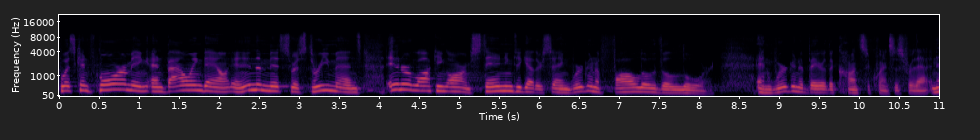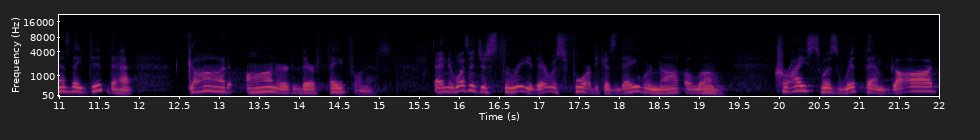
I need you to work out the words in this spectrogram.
was conforming and bowing down. And in the midst was three men's interlocking arms standing together saying, We're going to follow the Lord and we're going to bear the consequences for that. And as they did that, God honored their faithfulness. And it wasn't just three, there was four because they were not alone. Christ was with them. God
